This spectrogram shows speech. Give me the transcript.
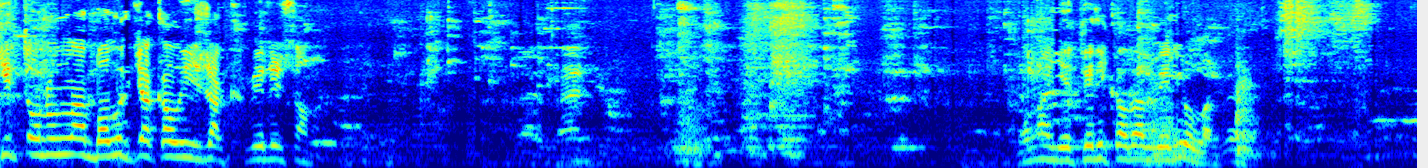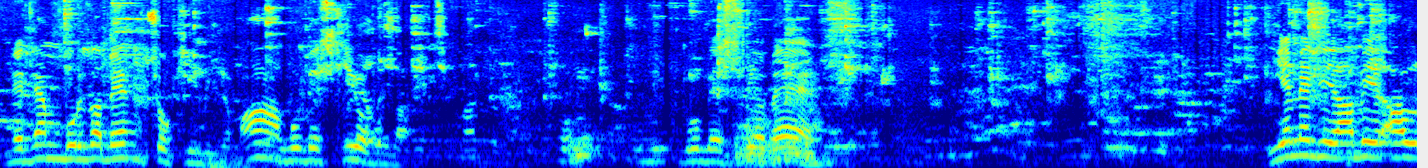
Git onunla balık yakalayacak verir sana. Ona yeteri kadar veriyorlar. Be. Neden burada ben çok iyi biliyorum. Aa bu besliyor burada. Bu besliyor be. Yemedi abi al.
